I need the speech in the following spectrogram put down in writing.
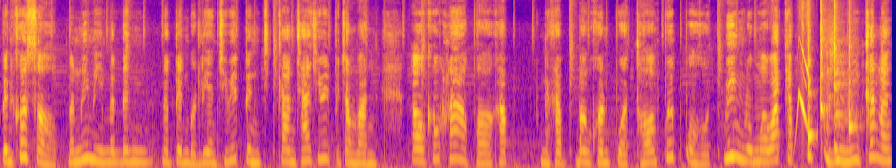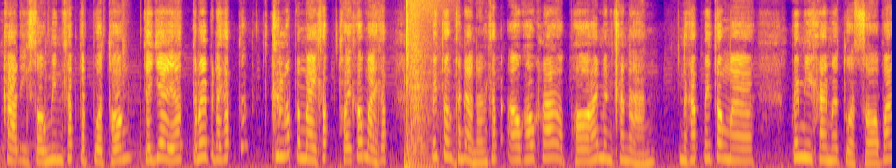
เป็นข้อสอบมันไม่มีมันเป็นมันเป็นบทเรียนชีวิตเป็นการใช้ชีวิตประจำวัน เอาคร่าวๆพอครับนะครับบางคนปวดท้องปุ๊บโอ้โหวิ่งลงมาวัดครับปุ๊บข้างหลังขาดอีก 2มิลครับแต่ปวดท้องจะแย่แล้วแต่ไม่เป็นไรครับขึ้นรถมาใหม่ครับถอยเข้าใหม่ครับ ไม่ต้องขนาดนั้นครับเอาคร่าวๆพอให้มันขนานนะครับ ไม่ต้องมาไม่มีใครมาตรวจสอบว่า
